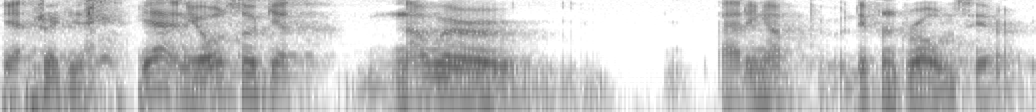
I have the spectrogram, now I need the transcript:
Yeah. It's tricky. Yeah, and you also get now we're adding up different roles here.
